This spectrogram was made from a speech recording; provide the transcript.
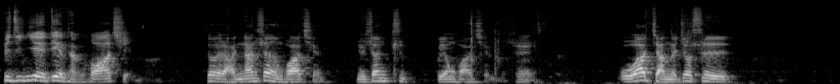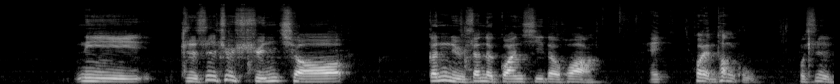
毕竟夜店很花钱嘛。对啦，男生很花钱，女生是不用花钱的。嗯，我要讲的就是，你只是去寻求跟女生的关系的话，哎，会很痛苦。不是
